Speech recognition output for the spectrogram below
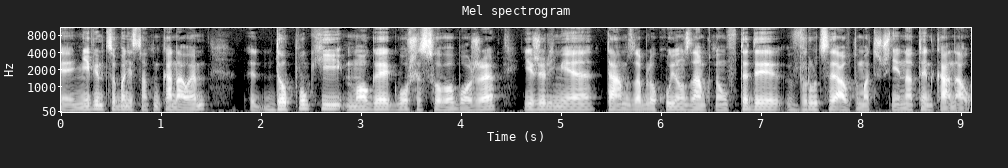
Y, Nie wiem, co będzie z tym kanałem. Y, Dopóki mogę, głoszę Słowo Boże. Jeżeli mnie tam zablokują, zamkną, wtedy wrócę automatycznie na ten kanał.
